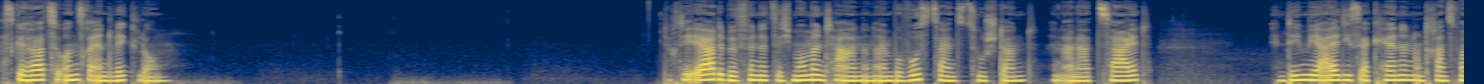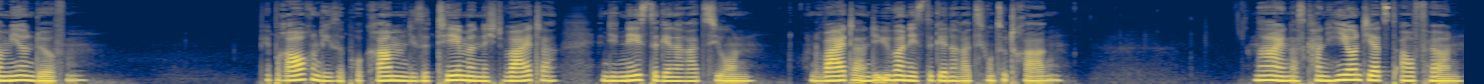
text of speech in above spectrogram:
Das gehört zu unserer Entwicklung. Doch die Erde befindet sich momentan in einem Bewusstseinszustand, in einer Zeit, in dem wir all dies erkennen und transformieren dürfen. Wir brauchen diese Programme, diese Themen nicht weiter in die nächste Generation und weiter in die übernächste Generation zu tragen. Nein, das kann hier und jetzt aufhören.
